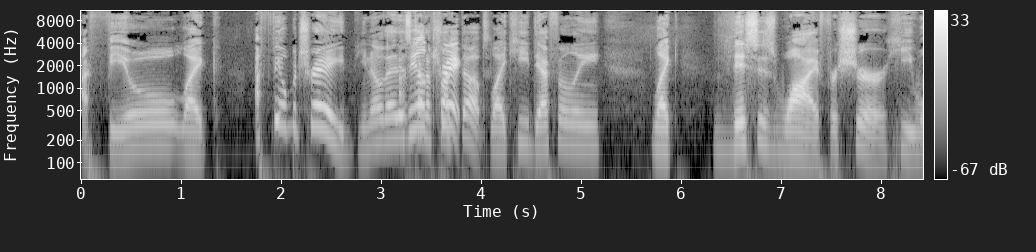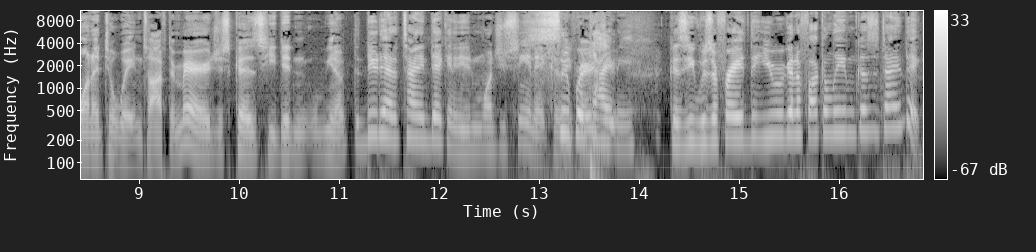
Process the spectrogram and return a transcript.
I feel like I feel betrayed. You know, that is kind of fucked up. Like he definitely, like this is why for sure he wanted to wait until after marriage just because he didn't you know the dude had a tiny dick and he didn't want you seeing it because he was afraid that you were gonna fucking leave him because of tiny dick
